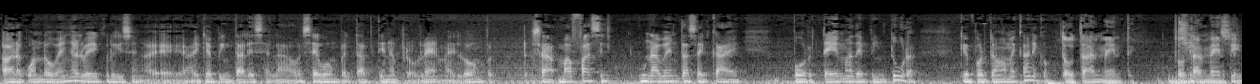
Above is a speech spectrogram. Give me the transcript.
Ahora, cuando ven el vehículo y dicen, hay que pintar ese lado, ese bumper tap tiene problemas, el bumper, o sea, más fácil una venta se cae por tema de pintura que por tema mecánico. Totalmente, totalmente.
